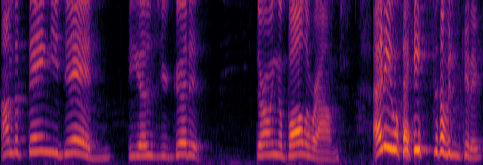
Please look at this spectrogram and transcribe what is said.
on the thing you did because you're good at throwing a ball around. Anyways, I'm just kidding.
